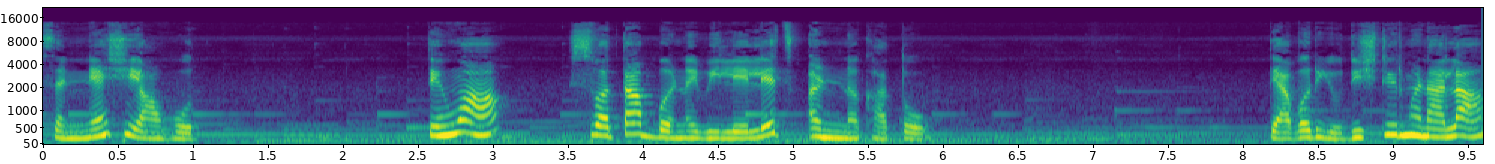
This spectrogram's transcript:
संन्याशी आहोत. तेव्हा स्वतः बनविलेलेच अन्न खातो. त्यावर युधिष्ठिर म्हणाला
